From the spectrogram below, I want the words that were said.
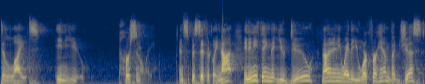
delight in you personally and specifically, not in anything that you do, not in any way that you work for Him, but just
